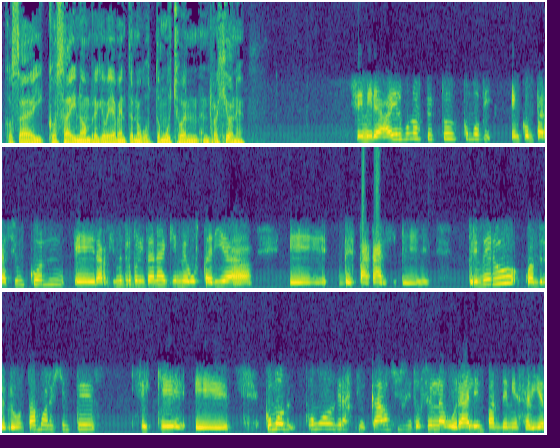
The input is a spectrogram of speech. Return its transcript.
cosas y cosa y nombre que obviamente nos gustó mucho en, regiones. Sí, mira, hay algunos aspectos como en comparación con eh, la región metropolitana que me gustaría eh, destacar. Eh, primero, cuando le preguntamos a la gente si es que eh, cómo, cómo graficaba su situación laboral en pandemia, sabía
